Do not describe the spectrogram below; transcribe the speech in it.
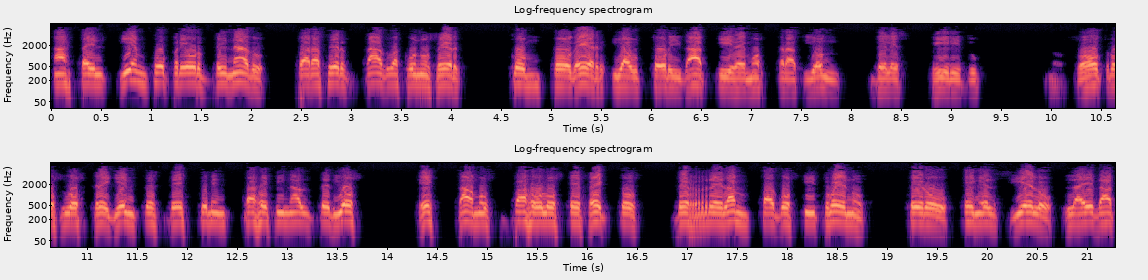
hasta el tiempo preordenado para ser dado a conocer con poder y autoridad y demostración del Espíritu. Nosotros los creyentes de este mensaje final de Dios estamos bajo los efectos de relámpagos y truenos, pero en el cielo, la edad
